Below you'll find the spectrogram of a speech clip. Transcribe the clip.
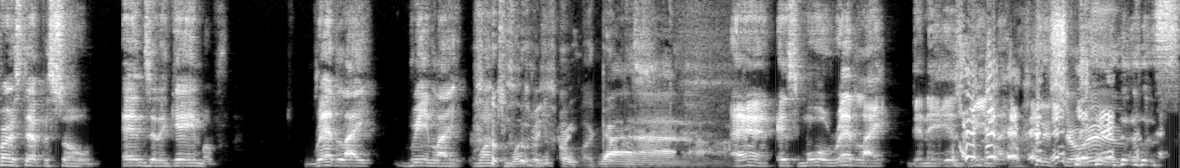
first episode ends in a game of red light, green light, one, two, three. Oh wow. And it's more red light than it is green light. it sure is.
